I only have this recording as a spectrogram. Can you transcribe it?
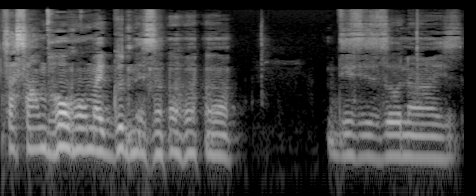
ça sent bon. Oh my goodness. This is so nice.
